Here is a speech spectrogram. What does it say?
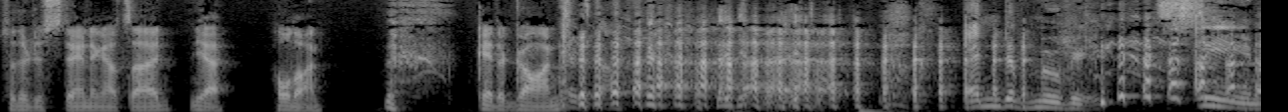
so they're just standing outside? Yeah. Hold on. okay, they're gone. End of movie. Scene.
